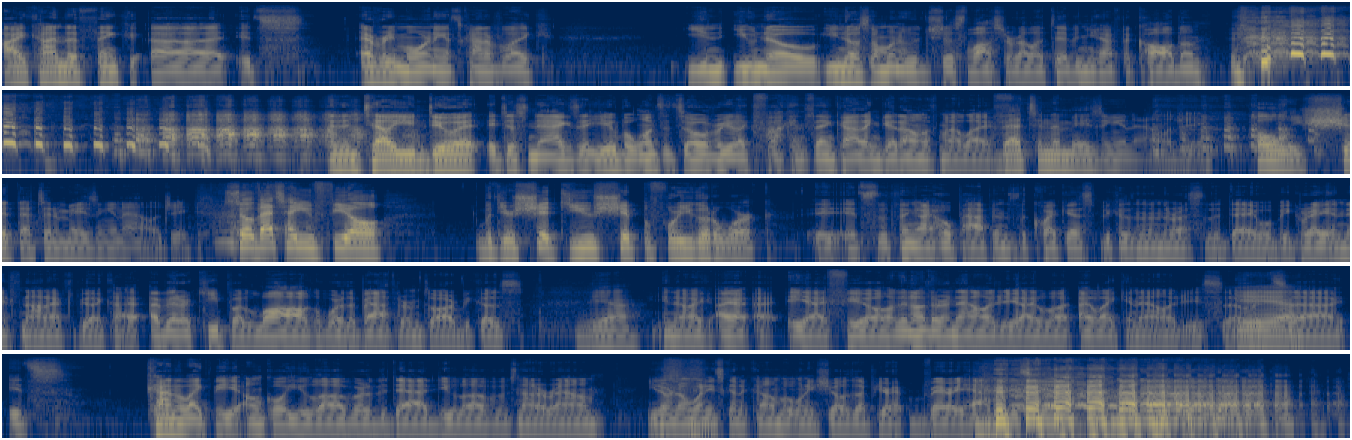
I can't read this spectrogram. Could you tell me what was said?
I kind of think uh, it's every morning. It's kind of like you you know you know someone who's just lost a relative and you have to call them. and until you do it, it just nags at you. But once it's over, you're like, "Fucking thank God I can get on with my life." That's an amazing analogy. Holy shit, that's an amazing analogy. So that's how you feel with your shit. Do you shit before you go to work? It- it's the thing I hope happens the quickest because then the rest of the day will be great. And if not, I have to be like, I, I better keep a log of where the bathrooms are because Yeah. you know, I, I, I yeah, I feel another analogy. I li- I like analogies, so Yeah, it's yeah. uh, it's kind of like the uncle you love or the dad you love who's not around. You don't know when he's going to come, but when he shows up, you're very happy to see him.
